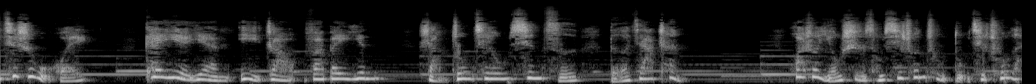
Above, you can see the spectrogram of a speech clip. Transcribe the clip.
第七十五回，开夜宴忆照发悲音，赏中秋新词得佳称。话说尤氏从惜春处赌气出来，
